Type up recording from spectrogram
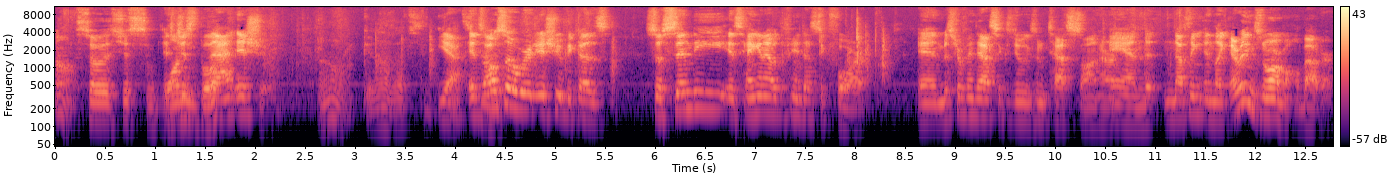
Oh, so it's just It's one just book? that issue. Oh my god, that's... Yeah, that's it's nice. also a weird issue because so Cindy is hanging out with the Fantastic Four, and Mister Fantastic's doing some tests on her, and nothing, and like everything's normal about her.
